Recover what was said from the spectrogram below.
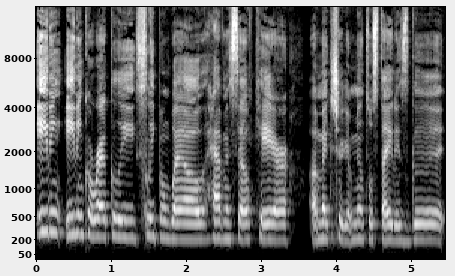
eating eating correctly, sleeping well, having self care, uh, making sure your mental state is good.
